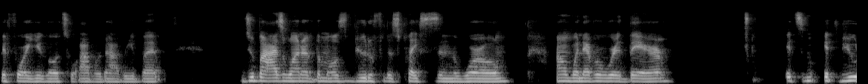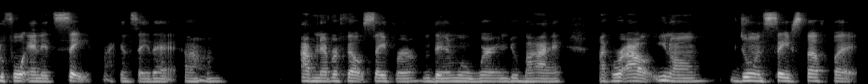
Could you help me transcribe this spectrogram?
before you go to Abu Dhabi. But Dubai is one of the most beautifulest places in the world. Um, whenever we're there, it's it's beautiful and it's safe. I can say that. Um, I've never felt safer than when we're in Dubai. Like we're out, you know, doing safe stuff, but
